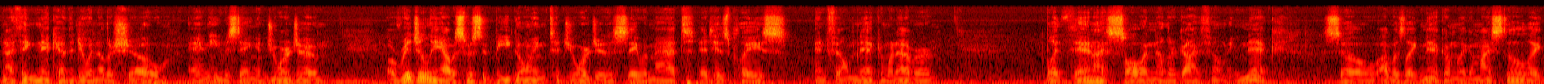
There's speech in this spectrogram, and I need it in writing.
and I think Nick had to do another show, and he was staying in Georgia. Originally, I was supposed to be going to Georgia to stay with Matt at his place and film Nick and whatever. But then I saw another guy filming Nick. So I was like, Nick, I'm like, am I still like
